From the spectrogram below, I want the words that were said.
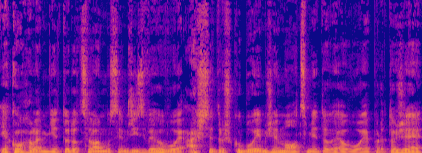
Jako, hele, mě to docela, musím říct, vyhovuje. Až se trošku bojím, že moc mě to vyhovuje, protože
